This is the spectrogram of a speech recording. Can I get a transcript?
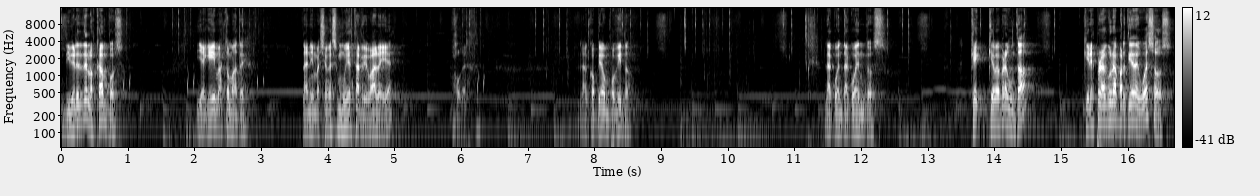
Diviértete en los campos y aquí hay más tomate La animación es muy Stardew Valley, ¿eh? Joder La han copiado un poquito La cuenta cuentos ¿Qué, ¿Qué me ha preguntado? ¿Quieres probar alguna partida de huesos?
